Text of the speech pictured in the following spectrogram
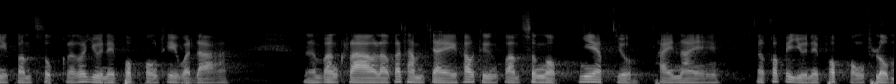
มีความสุขเราก็อยู่ในภพของเทวดานะบางคราวเราก็ทำใจเข้าถึงความสงบเงียบอยู่ภายใน เราก็ไปอยู่ในภพของพรหม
